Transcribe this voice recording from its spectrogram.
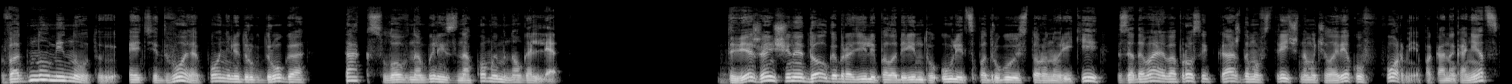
В одну минуту эти двое поняли друг друга так, словно были знакомы много лет. Две женщины долго бродили по лабиринту улиц по другую сторону реки, задавая вопросы каждому встречному человеку в форме, пока, наконец,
